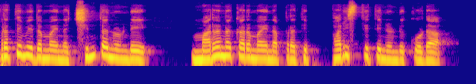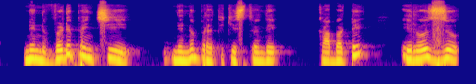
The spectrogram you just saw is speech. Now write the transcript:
ప్రతి విధమైన చింత నుండి మరణకరమైన ప్రతి పరిస్థితి నుండి కూడా నిన్ను విడిపించి నిన్ను బ్రతికిస్తుంది. కాబట్టి ఈరోజు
